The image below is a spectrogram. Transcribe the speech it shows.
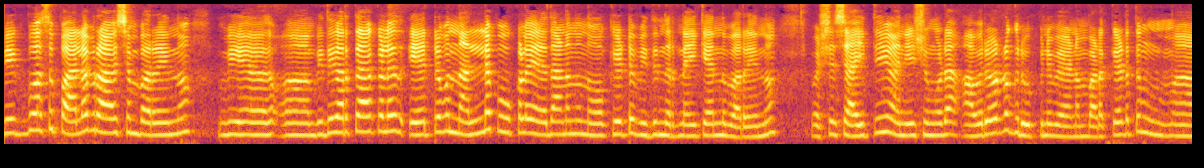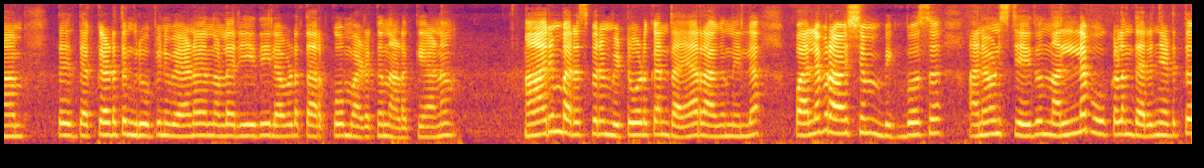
ബിഗ് ബോസ് പല പ്രാവശ്യം പറയുന്നു വിധികർത്താക്കൾ ഏറ്റവും നല്ല പൂക്കൾ ഏതാണെന്ന് നോക്കിയിട്ട് വിധി നിർണയിക്കാമെന്ന് പറയുന്നു. പക്ഷേ ശൈത്യയും അനീഷും കൂടെ അവരവരുടെ ഗ്രൂപ്പിന് വേണം. വടക്കേടത്തും തെക്കേടത്തും ഗ്രൂപ്പിന് വേണോ എന്നുള്ള രീതിയിൽ അവിടെ തർക്കവും വഴക്കും നടക്കുകയാണ്. ആരും പരസ്പരം വിട്ടുകൊടുക്കാൻ തയ്യാറാകുന്നില്ല. പല പ്രാവശ്യം ബിഗ് ബോസ് അനൗൺസ് ചെയ്തു നല്ല പൂക്കളം തിരഞ്ഞെടുത്ത്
